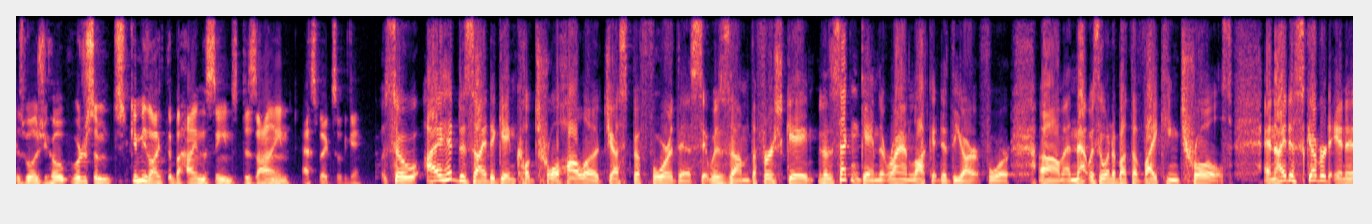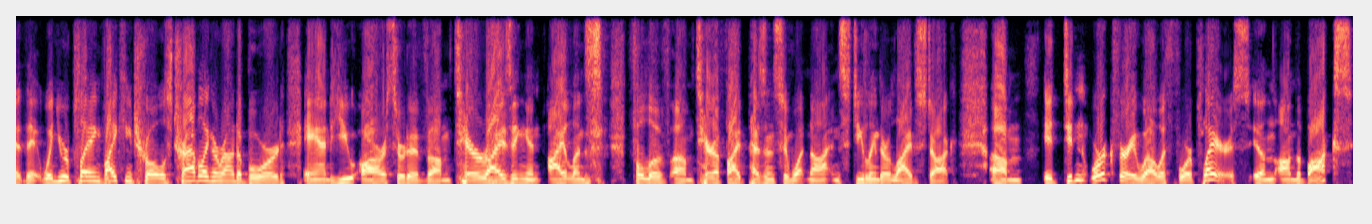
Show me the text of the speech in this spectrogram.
as well as you hope. What are some? Just give me like the behind the scenes design aspects of the game. So I had designed a game called Trollhalla just before this. It was um, the first game, no, the second game that Ryan Laukat did the art for, um, and that was the one about the Viking trolls. And I discovered in it that when you were playing Viking trolls, traveling around a board, and you are sort of um, terrorizing an islands full of um, terrified peasants and whatnot, and stealing their livestock, um, it didn't work very well with four players. In, on the box,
